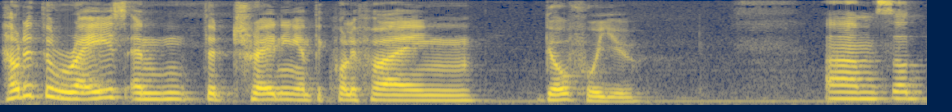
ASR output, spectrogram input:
How did the race and the training and the qualifying go for you? Um, so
